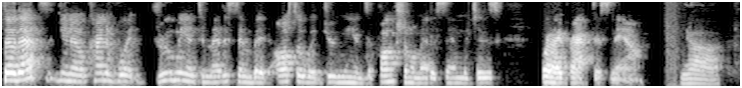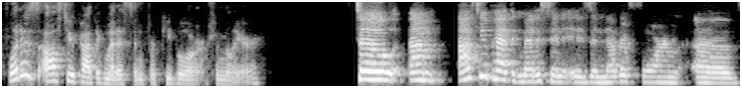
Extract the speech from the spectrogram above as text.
so that's, you know, kind of what drew me into medicine, but also what drew me into functional medicine, which is what I practice now. Yeah. What is osteopathic medicine for people who aren't familiar? So, um, osteopathic medicine is another form of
